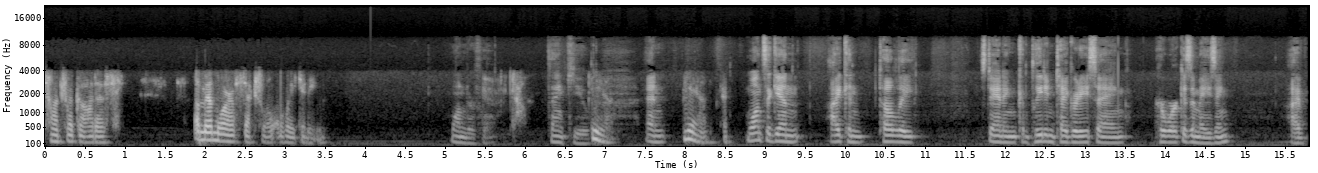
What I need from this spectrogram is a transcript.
Tantra Goddess, a memoir of sexual awakening. Wonderful. Thank you. Yeah. And yeah. once again, I can totally stand in complete integrity saying her work is amazing. I've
